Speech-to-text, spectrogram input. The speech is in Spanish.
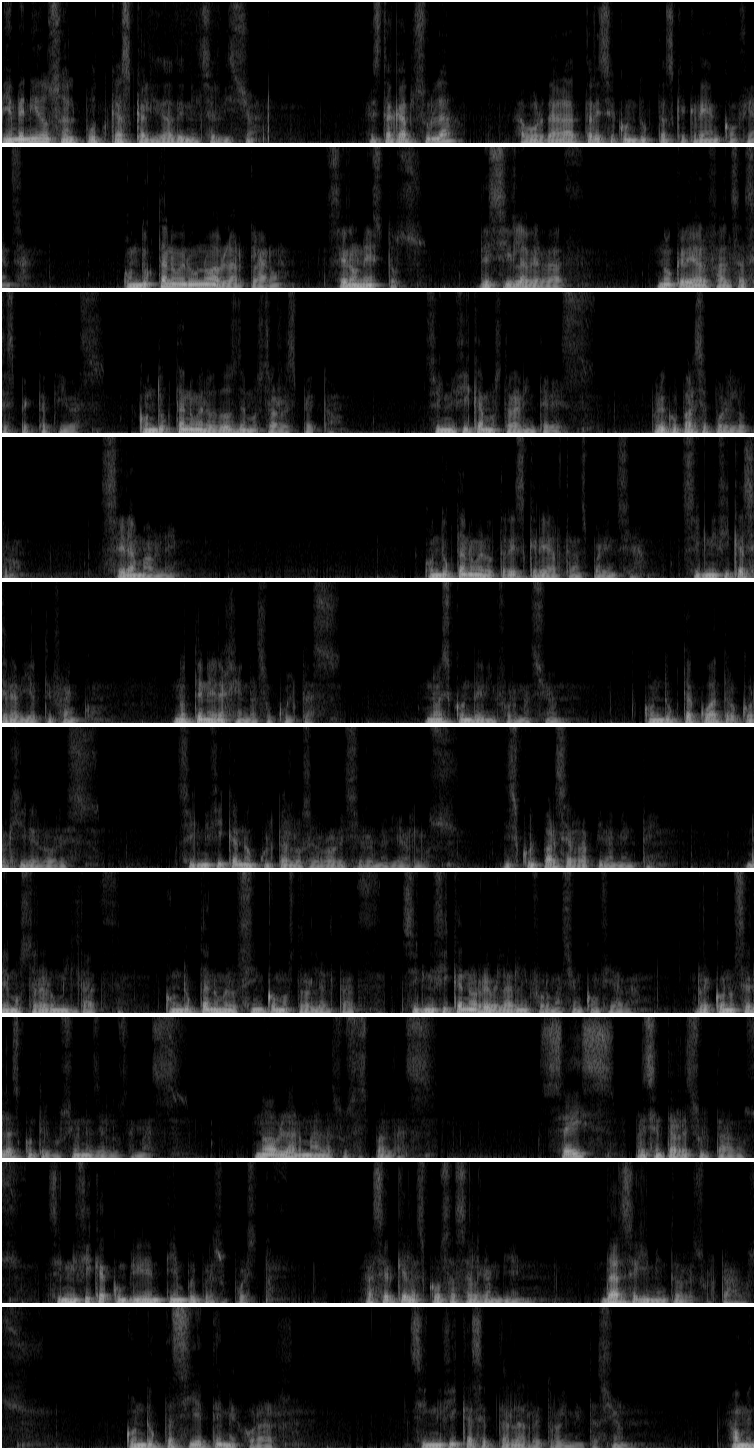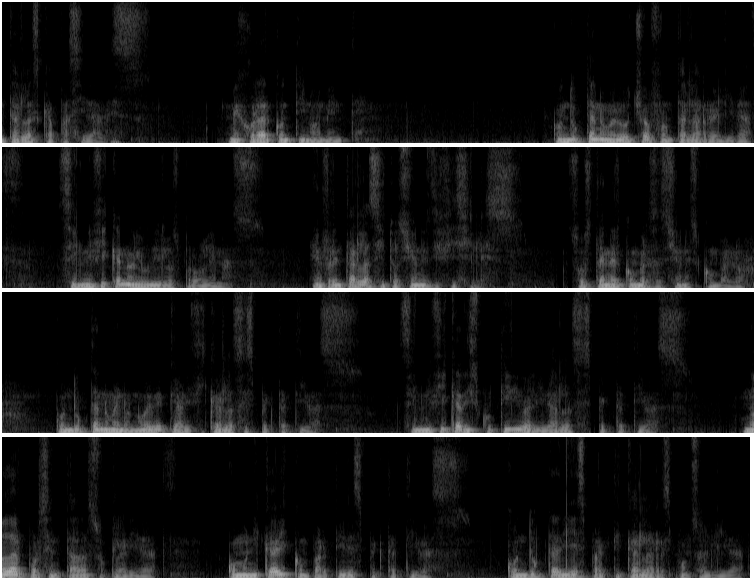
Bienvenidos al podcast Calidad en el Servicio. Esta cápsula abordará 13 conductas que crean confianza. Conducta número 1, hablar claro, ser honestos, decir la verdad, no crear falsas expectativas. Conducta número 2, demostrar respeto. Significa mostrar interés, preocuparse por el otro, ser amable. Conducta número 3, crear transparencia. Significa ser abierto y franco, no tener agendas ocultas, no esconder información. Conducta 4. Corregir errores. Significa no ocultar los errores y remediarlos. Disculparse rápidamente. Demostrar humildad. Conducta número 5. Mostrar lealtad. Significa no revelar la información confiada. Reconocer las contribuciones de los demás. No hablar mal a sus espaldas. 6. Presentar resultados. Significa cumplir en tiempo y presupuesto. Hacer que las cosas salgan bien. Dar seguimiento de resultados. Conducta 7. Mejorar. Significa aceptar la retroalimentación. Aumentar las capacidades. Mejorar continuamente. Conducta número 8. Afrontar la realidad. Significa no eludir los problemas. Enfrentar las situaciones difíciles. Sostener conversaciones con valor. Conducta número 9. Clarificar las expectativas. Significa discutir y validar las expectativas. No dar por sentada su claridad. Comunicar y compartir expectativas. Conducta 10. Practicar la responsabilidad.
